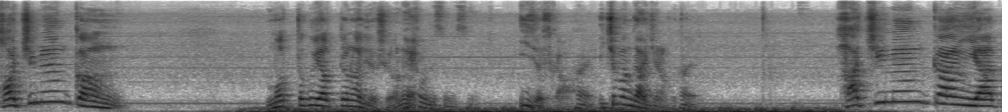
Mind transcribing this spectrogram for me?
8年間全くやってないですよね。そうですそうです。いいですか、はい。一番大事なこと。はい。8年間やっ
